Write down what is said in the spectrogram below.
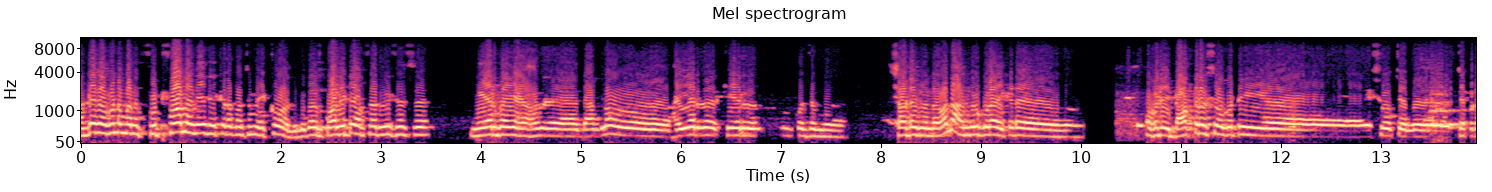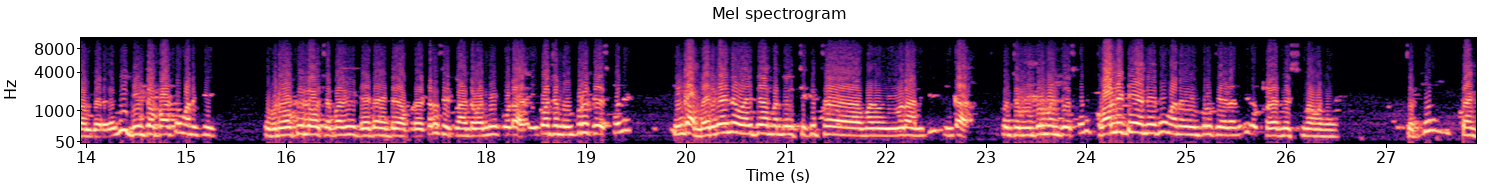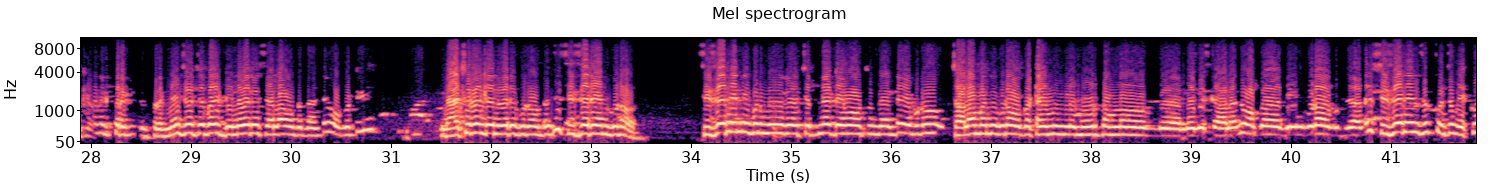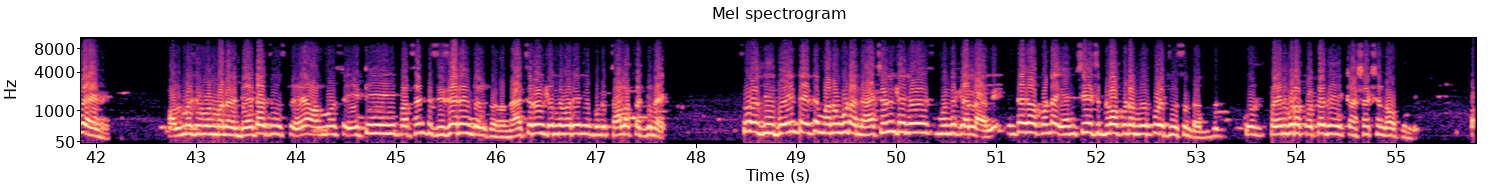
అంతేకాకుండా మన ఫుట్ ఫాల్ అనేది ఇక్కడ కొంచెం ఎక్కువ ఉంది. Because quality of services nearby దాంట్లో హయ్యర్ కేర్ కొంచెం షార్టేజ్ ఉన్న వల్ల అందరూ కూడా ఇక్కడ ఒకటి డాక్టర్స్ ఒకటి ఇష్యూ చెప్పడం జరిగింది. దీంతో పాటు మనకి ఇప్పుడు ఓపీలో చెప్పాలి డేటా ఎంట్రీ ఆపరేటర్స్ ఇట్లాంటివన్నీ కూడా ఇంకొంచెం ఇంప్రూవ్ చేసుకొని ఇంకా మెరుగైన వైద్య మన చికిత్స మనం ఇవ్వడానికి ఇంకా కొంచెం ఇంప్రూవ్మెంట్ చేసుకొని క్వాలిటీ అనేది మనం ఇంప్రూవ్ చేయడానికి ప్రయత్నిస్తున్నామని చెప్తూ థ్యాంక్ యూ ప్రెగ్నెన్సీ వచ్చేపటి డెలివరీస్ ఎలా ఉంటుందంటే ఒకటి న్యాచురల్ డెలివరీ కూడా ఉంటుంది సిజేరియన్ కూడా ఉంటుంది సిజేరియన్ ఇప్పుడు మీరు చెప్పినట్టు ఏమవుతుంది అంటే ఇప్పుడు చాలా మంది కూడా ఒక టైమింగ్లో ముహూర్తంలో బేబీస్ కావాలని ఒక దీని కూడా అంటే సిజేరియన్స్ కొంచెం ఎక్కువ అయింది ఆల్మోస్ట్ ఇప్పుడు మనం డేటా చూస్తే ఆల్మోస్ట్ ఎయిటీ పర్సెంట్ సిజరియన్ వెళ్తున్నారు. న్యాచురల్ డెలివరీలు ఇప్పుడు చాలా తగ్గినాయి. సో ఇది ఏంటంటే మనం కూడా న్యాచురల్ డెలివరీకి ముందుకు వెళ్ళాలి ఇంతేకాకుండా ఎన్సీహెచ్ బ్లాక్ కూడా మీరు కూడా చూస్తుంటారు పైన కూడా కొత్తది కన్స్ట్రక్షన్ అవుతుంది.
